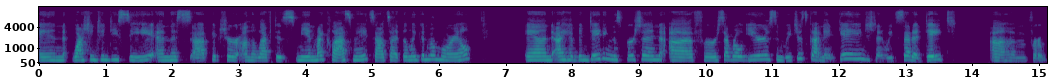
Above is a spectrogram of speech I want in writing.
in Washington, D.C. And this uh, picture on the left is me and my classmates outside the Lincoln Memorial. And I have been dating this person uh, for several years, and we just gotten engaged, and we'd set a date um, for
